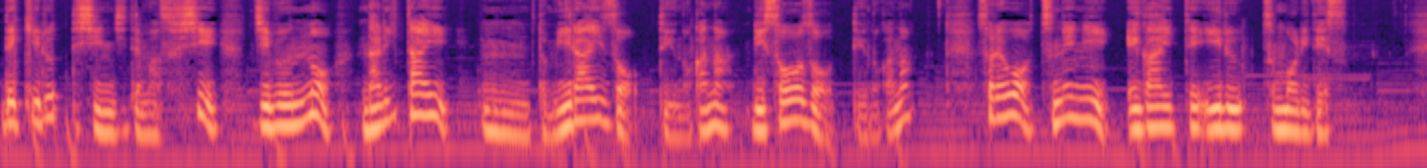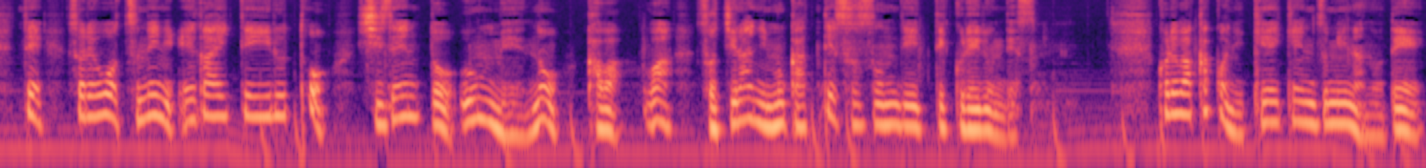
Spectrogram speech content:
できるって信じてますし、自分のなりたい、うんと未来像っていうのかな理想像っていうのかなそれを常に描いているつもりです。で、それを常に描いていると、自然と運命の川はそちらに向かって進んでいってくれるんです。これは過去に経験済みなので、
